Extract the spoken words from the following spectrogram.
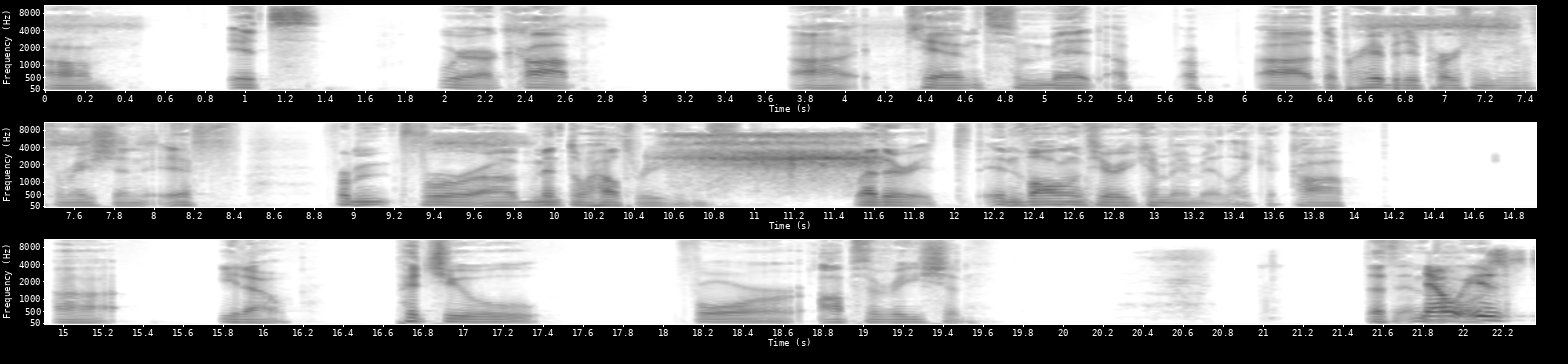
Um, it's where a cop uh, can submit a, a uh, the prohibited person's information if for for uh, mental health reasons, whether it's involuntary commitment, like a cop, uh, you know, put you for observation. That's Now, is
